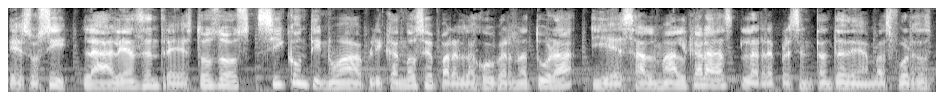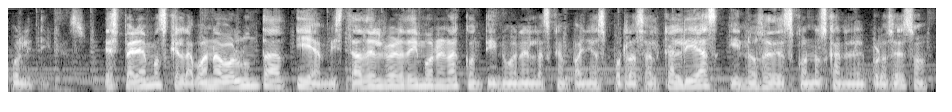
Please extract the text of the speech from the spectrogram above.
Eso sí, la alianza entre estos dos sí continúa aplicándose para la gubernatura y es Alma Alcaraz la representante de ambas fuerzas políticas. Esperemos que la buena voluntad y amistad del verde y morena continúen en las campañas por las alcaldías y no se desconozcan en el proceso.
